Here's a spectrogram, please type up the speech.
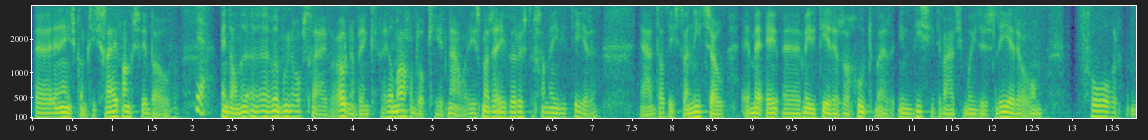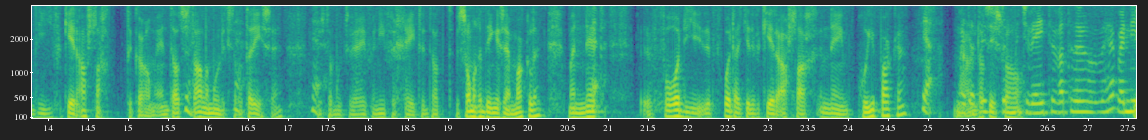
eh, ineens komt die schrijfangst weer boven. Ja, En dan, eh, wat moet ik nou opschrijven? Oh, dan ben ik helemaal geblokkeerd. Nou, eerst maar eens even rustig gaan mediteren. Ja, dat is dan niet zo. Eh, eh, eh, mediteren is wel goed, maar in die situatie moet je dus leren om voor die verkeerde afslag te komen. En dat is het allermoeilijkste Ja. wat er is. Hè? Ja. Dus dat moeten we even niet vergeten. Dat sommige dingen zijn makkelijk, maar net voor die, voordat je de verkeerde afslag neemt, goede pakken. ja. maar Nou, dat, dat is, is dan wel- moet je weten wat, hè, wanneer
